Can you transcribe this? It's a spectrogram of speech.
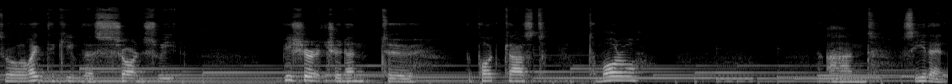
So I like to keep this short and sweet. Be sure to tune in to the podcast tomorrow and see you then.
